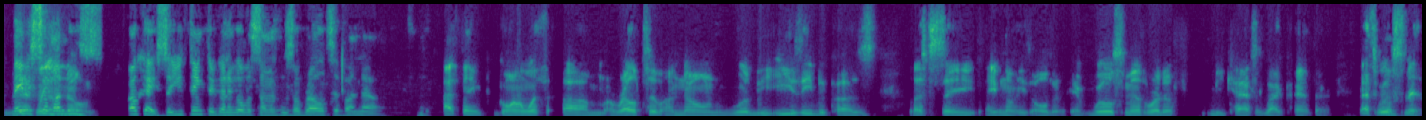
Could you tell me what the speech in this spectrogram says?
maybe Definitely someone unknown. who's okay? So you think they're gonna go with someone who's a relative unknown? I think going with um, a relative unknown would be easy because let's say, even though he's older, if Will Smith were to be cast as Black Panther, that's Will Smith.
